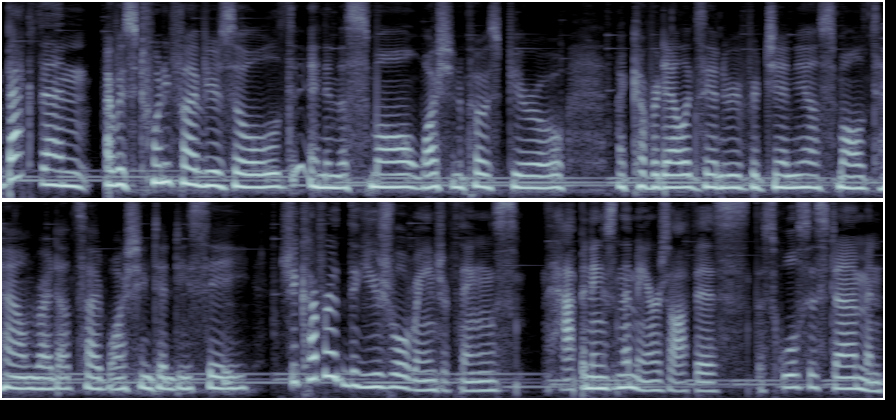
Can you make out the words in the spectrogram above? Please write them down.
Back then, I was 25 years old, and in the small Washington Post bureau, I covered Alexandria, Virginia, a small town right outside Washington, D.C. She covered the usual range of things happenings in the mayor's office, the school system, and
